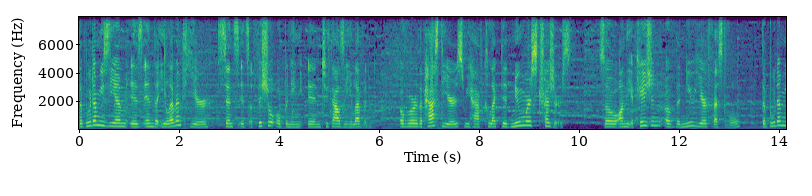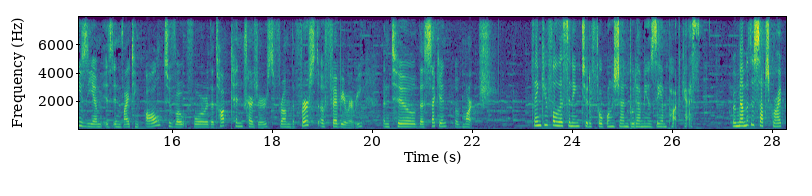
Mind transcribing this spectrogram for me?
The Buddha Museum is in the 11th year since its official opening in 2011. Over the past years, we have collected numerous treasures. So, on the occasion of the New Year Festival, the Buddha Museum is inviting all to vote for the top 10 treasures from the 1st of February until the 2nd of March. Thank you for listening to the Fo Buddha Museum podcast. Remember to subscribe,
